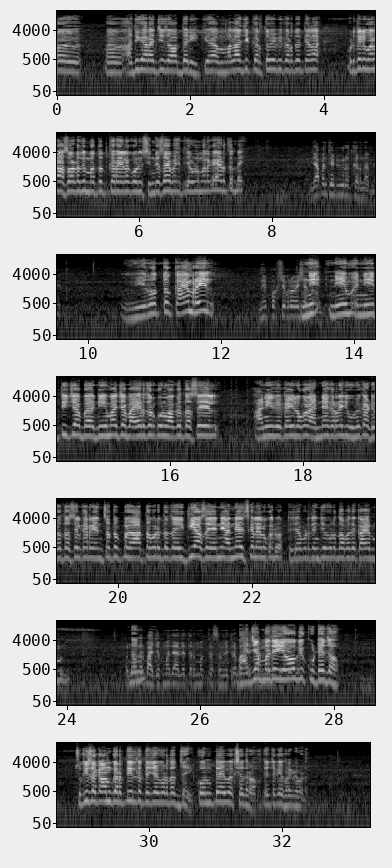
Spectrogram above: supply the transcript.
अधिकारांची जबाबदारी किंवा मला जे कर्तव्य मी करतोय त्याला कुठेतरी मला असं वाटतं मदत करायला कोणी शिंदेसाहेब आहे त्याच्यामुळे मला काही अडचण नाही. म्हणजे आपण थेट विरोध करणार नाहीत. विरोध तो कायम राहील. नाही पक्षप्रवेश नि नियम नियतीच्या बा- नियमाच्या बाहेर जर कोण वागत असेल आणि काही लोकांना अन्याय करण्याची भूमिका ठेवत असेल कारण यांचा तर प- आतापर्यंतचा इतिहास आहे यांनी अन्यायच केला लोकांवर. त्याच्यामुळे त्यांच्या विरोधामध्ये कायम पण मग जर भाजपमध्ये आले तर मग कसं? मित्र भाजपमध्ये येऊ की? कुठे जाऊ चुकीचं काम करतील तर त्याच्या विरोधात जाईल. कोणत्याही पक्षात राहू. त्याचा काही फरक नाही पडत.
